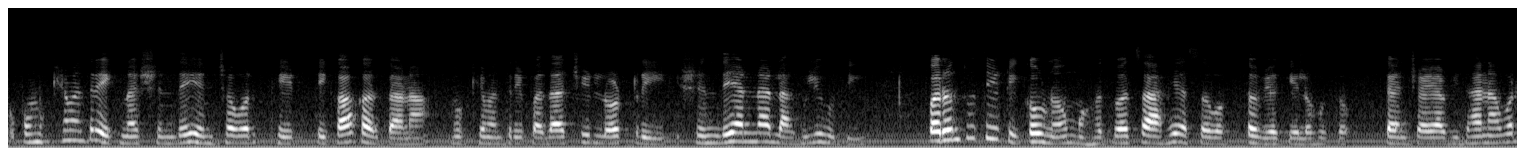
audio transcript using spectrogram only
उपमुख्यमंत्री एकनाथ शिंदे यांच्यावर थेट टीका करताना मुख्यमंत्री पदाची लॉटरी शिंदे यांना लागली होती. परंतु ती टिकवणं महत्वाचं आहे असं वक्तव्य केलं होतं. त्यांच्या या विधानावर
